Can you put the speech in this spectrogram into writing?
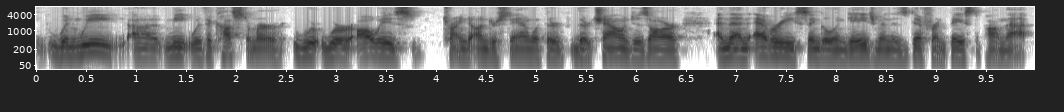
when we uh, meet with a customer, we're, we're, always trying to understand what their their challenges are, and then every single engagement is different based upon that.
